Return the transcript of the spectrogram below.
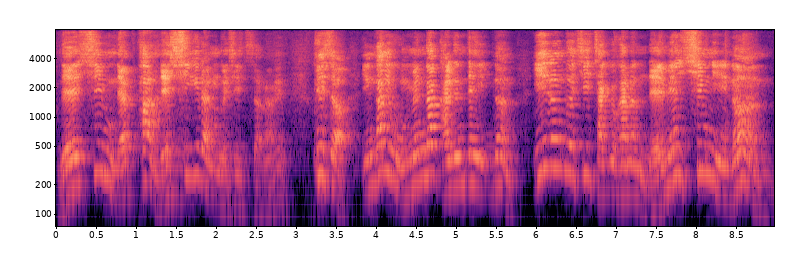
내심, 내파, 내식이라는 것이 있잖아요. 그래서 인간의 운명과 관련되어 있는 이런 것이 작용하는 내면 심리는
